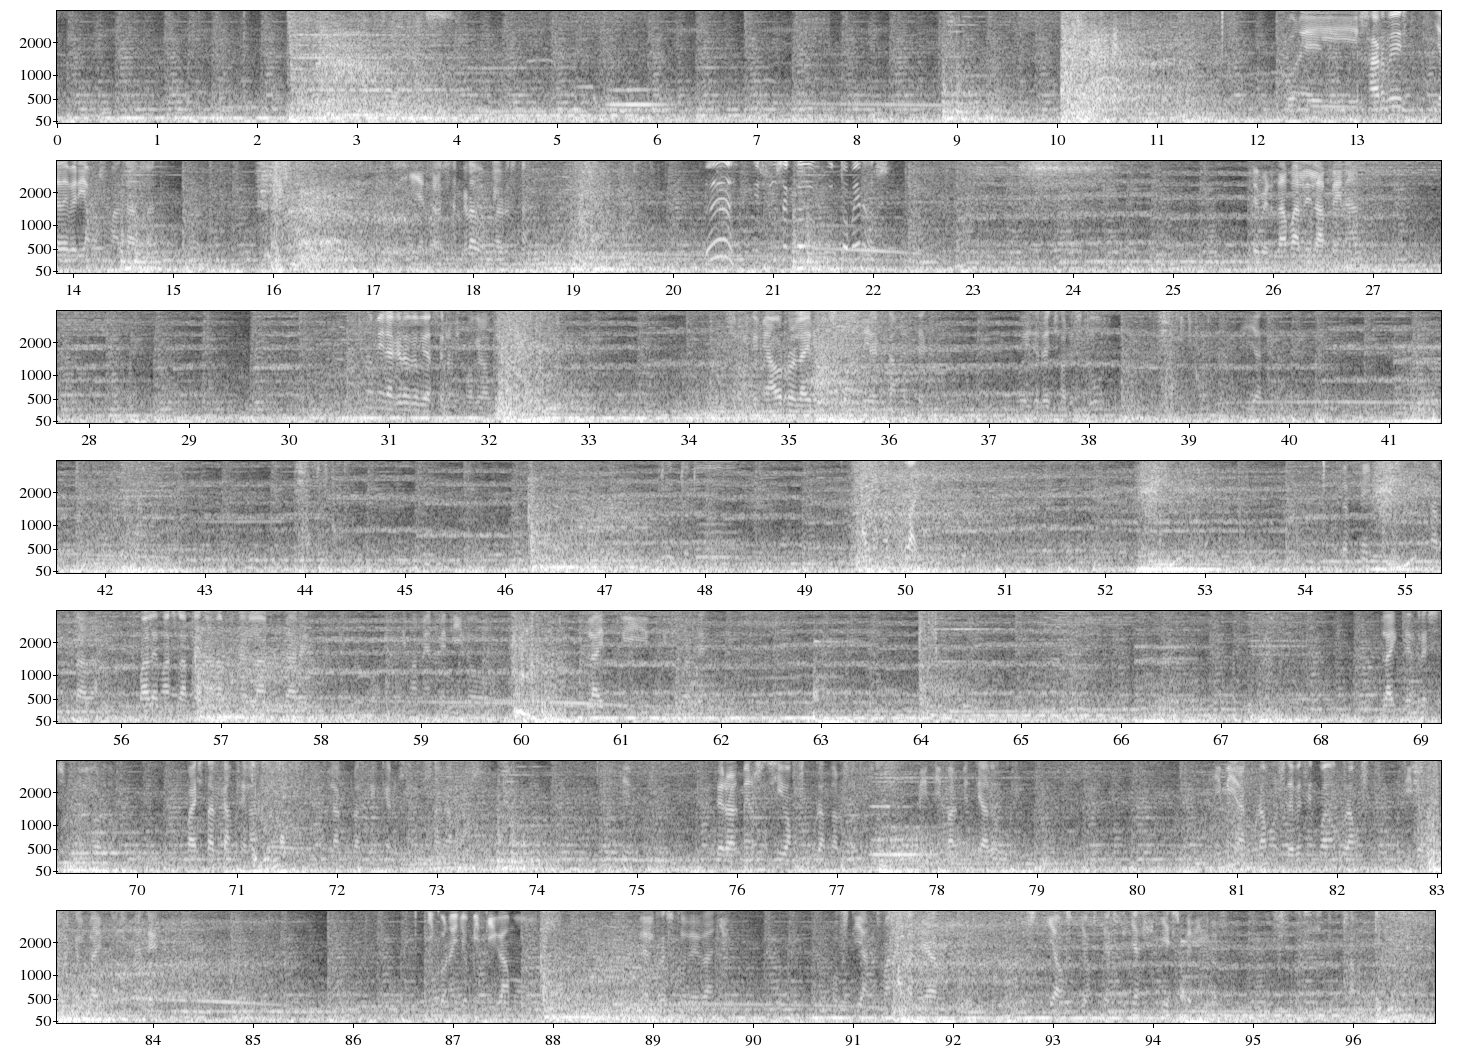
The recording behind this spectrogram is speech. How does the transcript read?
Con el Harvest ya deberíamos matarla. El sangrado, claro está. ¡Eh! Es un sangrado un punto menos. De verdad vale la pena. No, mira, creo que voy a hacer lo mismo que la otra. Solo que me ahorro el Iron Stone directamente. Voy derecho al stun. Y ya está. Light de 3 es gordo. Va a estar cancelando la curación que nosotros hagamos todo el tiempo. Pero al menos así vamos curando a los otros principalmente a Doc. Y mira, curamos de vez en cuando curamos un puntito más de lo que Light nos mete. Y con ello mitigamos el resto de daño. Hostia, nos van a ataquear. Hostia, hostia, hostia, esto ya sí es peligroso. A.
